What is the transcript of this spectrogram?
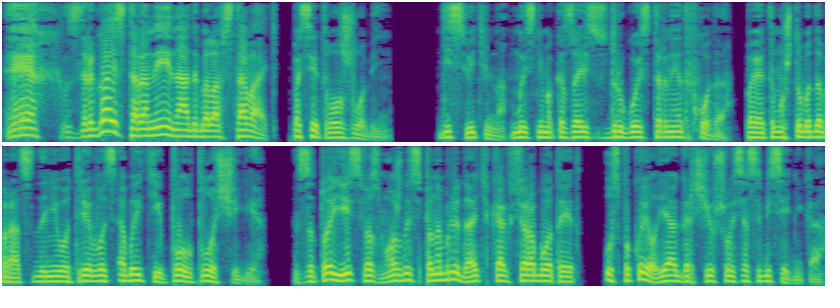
«Эх, с другой стороны надо было вставать», — посетовал Жлобень. Действительно, мы с ним оказались с другой стороны от входа, поэтому, чтобы добраться до него, требовалось обойти пол площади. Зато есть возможность понаблюдать, как все работает, успокоил я огорчившегося собеседника.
